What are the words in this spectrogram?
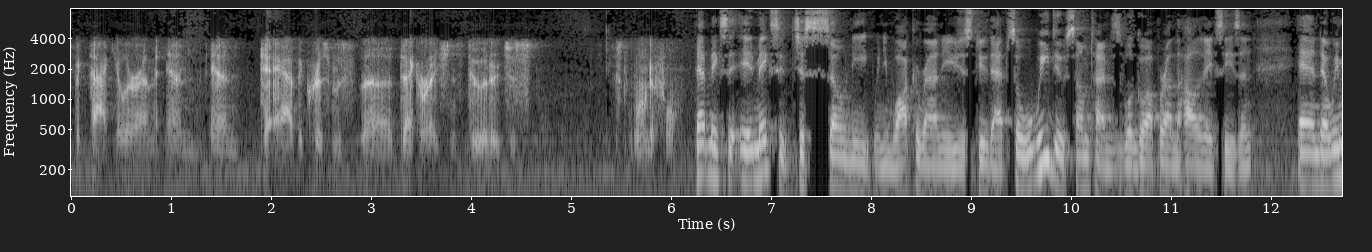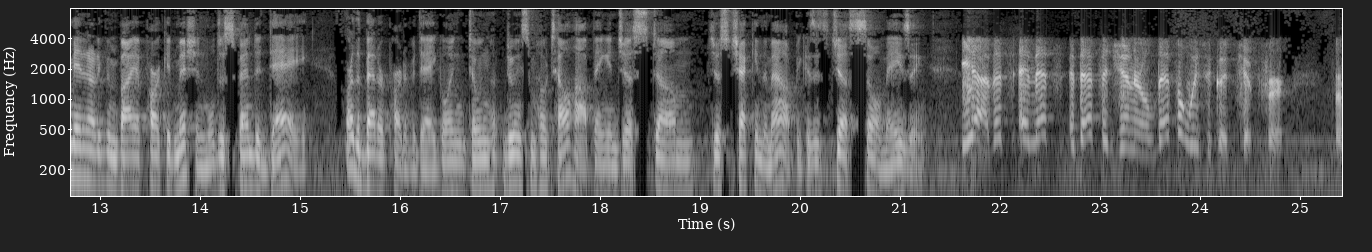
spectacular, and and and to add the Christmas uh, decorations to it are just just wonderful. that makes it it makes it just so neat when you walk around and you just do that. So what we do sometimes is we'll go up around the holiday season, and uh, we may not even buy a park admission. We'll just spend a day or the better part of a day going doing doing some hotel hopping and just um, just checking them out because it's just so amazing. Yeah, that's and that's that's a general. That's always a good tip for for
